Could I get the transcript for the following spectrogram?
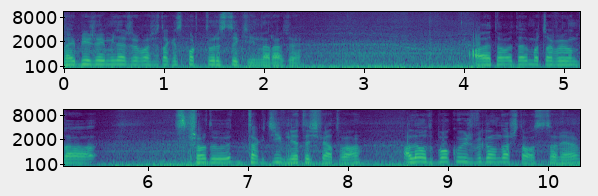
Najbliżej mi leży właśnie takie sport turystyki na razie. Ale to ten moczek wygląda z przodu tak dziwnie te światła, ale od boku już wygląda sztos, co nie?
